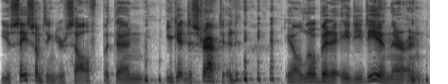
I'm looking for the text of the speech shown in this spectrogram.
You say something to yourself, but then you get distracted. you know, a little bit of ADD in there, and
